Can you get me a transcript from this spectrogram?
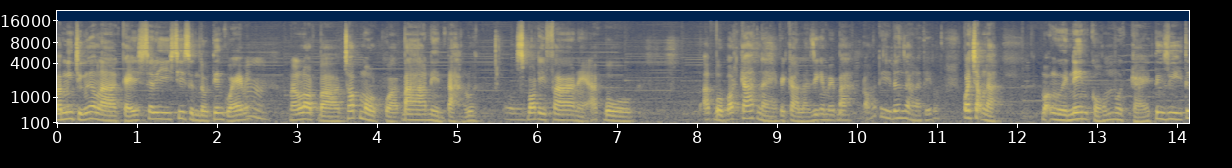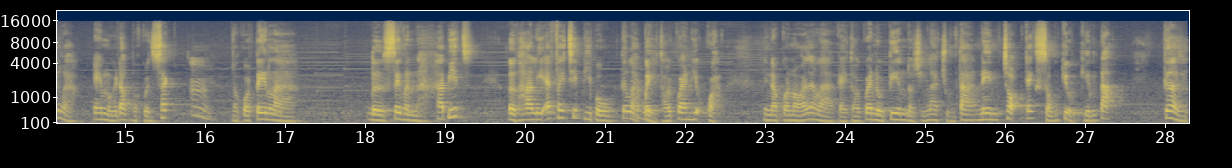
và minh chứng rằng là cái series season đầu tiên của em ấy ừ. nó lọt vào top 1 của ba nền tảng luôn ừ. Spotify này Apple Apple Podcast này với cả là Zing MP3 đó thì đơn giản là thế thôi. Quan trọng là mọi người nên có một cái tư duy tức là em mới đọc một cuốn sách. Ừ. nó có tên là The Seven Habits of Highly Effective People tức là ừ. 7 thói quen hiệu quả. Thì nó có nói rằng là cái thói quen đầu tiên đó chính là chúng ta nên chọn cách sống kiểu kiến tạo. Tức là gì?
